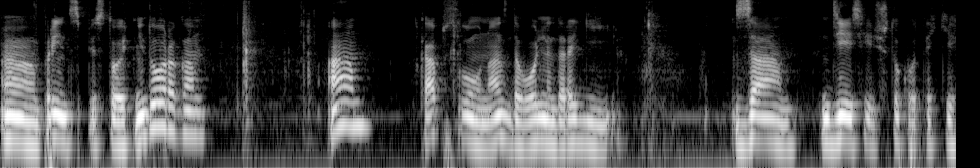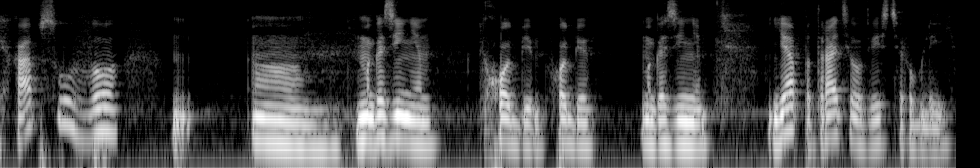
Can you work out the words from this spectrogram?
А, в принципе, стоит недорого. А капсулы у нас довольно дорогие. За 10 штук вот таких капсул в э, магазине хобби, хобби магазине я потратил 200 рублей.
